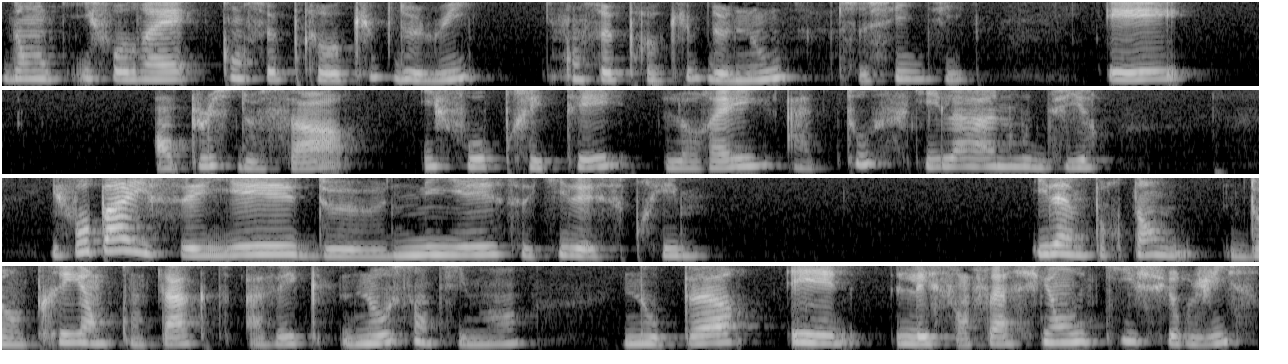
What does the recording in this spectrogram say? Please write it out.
Donc, il faudrait qu'on se préoccupe de lui, qu'on se préoccupe de nous, ceci dit. Et en plus de ça, il faut prêter l'oreille à tout ce qu'il a à nous dire. Il ne faut pas essayer de nier ce qu'il exprime. Il est important d'entrer en contact avec nos sentiments, nos peurs et les sensations qui surgissent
